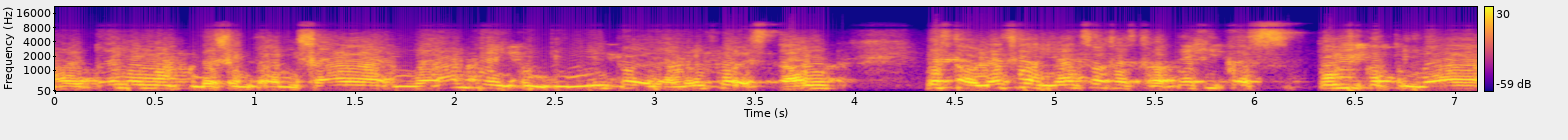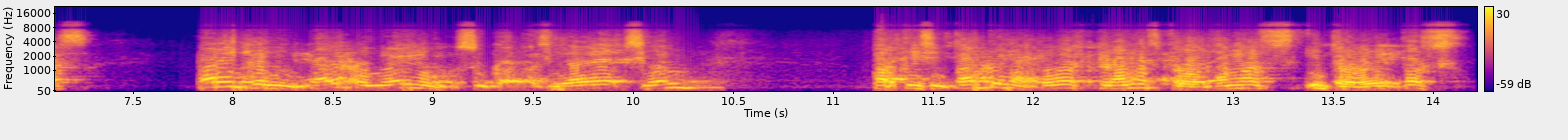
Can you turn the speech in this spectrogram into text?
autónoma, descentralizada y garante del cumplimiento de la ley forestal, establece alianzas estratégicas público-privadas para incrementar con ello su capacidad de acción, participando en aquellos planes, programas y proyectos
